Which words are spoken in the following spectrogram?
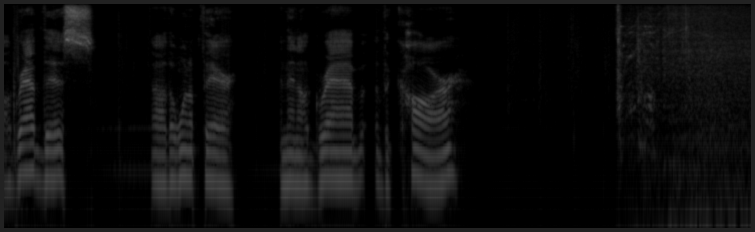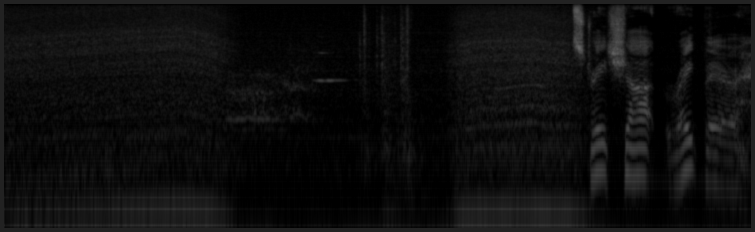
I'll grab this, uh, the one up there, and then I'll grab the car. Straight shot right there.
